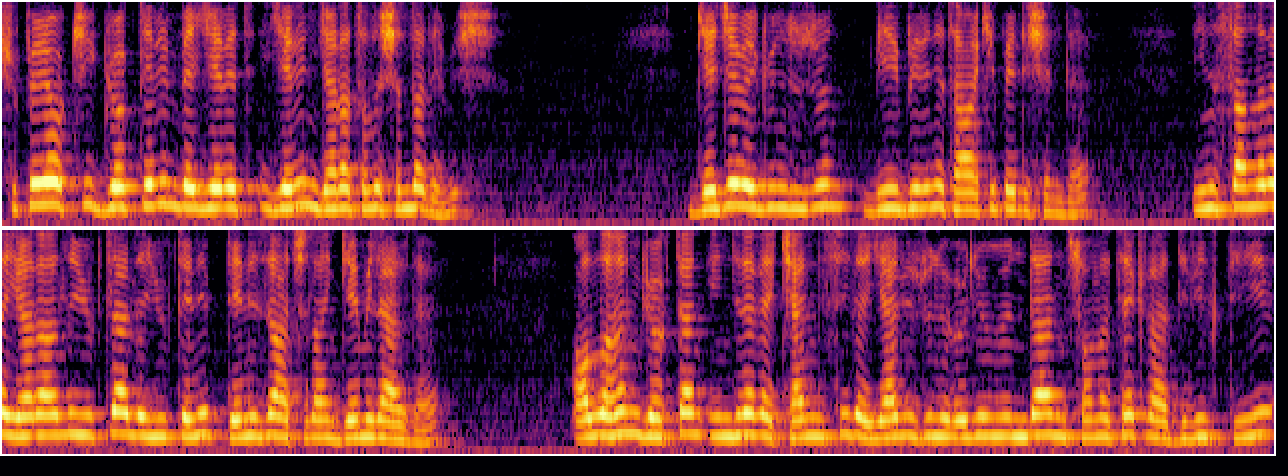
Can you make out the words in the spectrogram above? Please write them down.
Şüphe yok ki göklerin ve yeri- yerin yaratılışında demiş. Gece ve gündüzün birbirini takip edişinde, insanlara yararlı yüklerle yüklenip denize açılan gemilerde, Allah'ın gökten indirerek kendisiyle yeryüzünü ölümünden sonra tekrar dirilttiği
